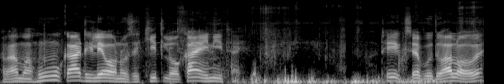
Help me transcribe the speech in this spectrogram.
હવે આમાં હું કાઢી લેવાનો છે ખીટલો કાંઈ નહીં થાય. ઠીક છે બધું. હાલો હવે.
